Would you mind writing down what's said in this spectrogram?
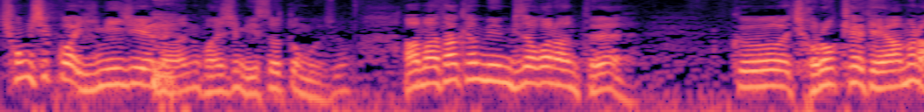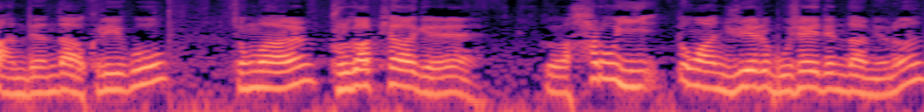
형식과 이미지에만 관심이 있었던 거죠. 아마 탁현민 비서관한테 그 저렇게 대하면 안 된다. 그리고 정말 불가피하게 그 하루 이 동안 유해를 모셔야 된다면은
